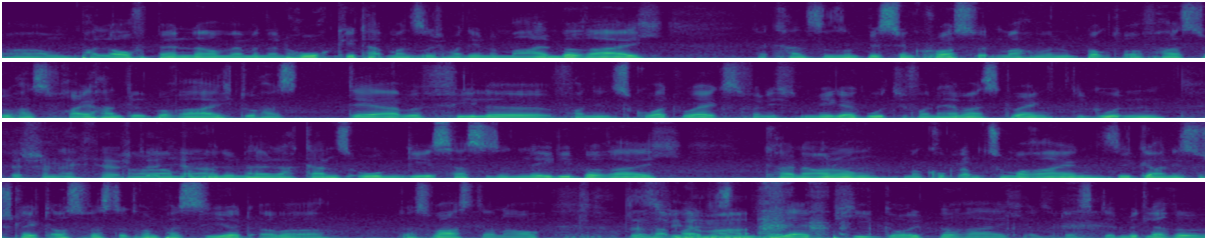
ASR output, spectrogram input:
Ähm, ein paar Laufbänder und wenn man dann hochgeht, hat man so ich mal den normalen Bereich. Da kannst du so ein bisschen Crossfit machen, wenn du Bock drauf hast. Du hast Freihandelbereich, du hast derbe viele von den Squat Racks, finde ich mega gut, die von Hammer Strength, die guten. Ist schon echt heftig, Ähm, Und ja. wenn du dann halt nach ganz oben gehst, hast du so einen Lady-Bereich. Keine Ahnung, man guckt ab und zu mal rein, sieht gar nicht so schlecht aus, was da drin passiert, aber das war's dann auch. Das dann hat man diesen VIP-Gold-Bereich, also das der mittlere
